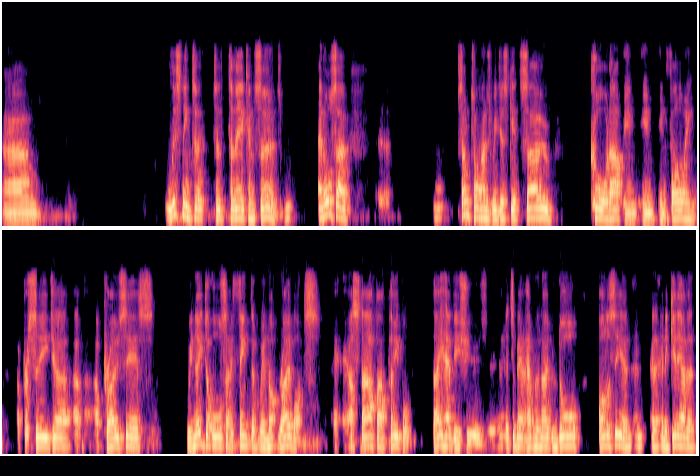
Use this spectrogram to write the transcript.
um, listening to, to, to their concerns, and also uh, sometimes we just get so caught up in, in, in following a procedure, a, a process. We need to also think that we're not robots. Our staff are people. They have issues. It's about having an open door policy and, and, and a get out of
